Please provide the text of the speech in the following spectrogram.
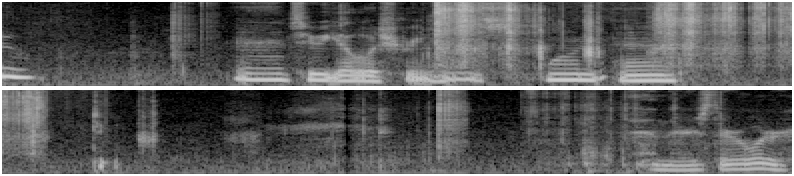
Two, and two yellowish green hands. One and two. And there's their order.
